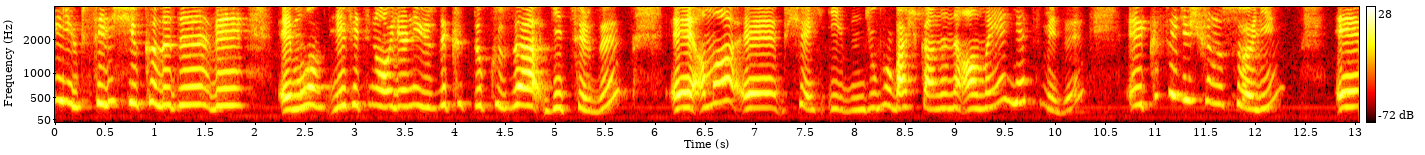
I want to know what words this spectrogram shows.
bir yükseliş yakaladı ve e, muhalefetin oylarını yüzde 49'a getirdi. E, ama e, şey Cumhurbaşkanlığını almaya yetmedi. E, kısaca şunu söyleyeyim. E,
